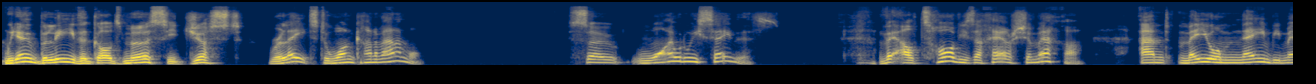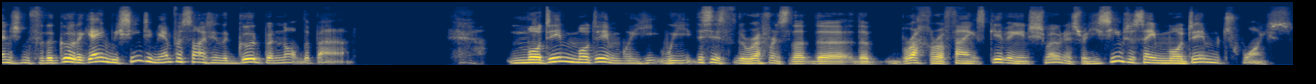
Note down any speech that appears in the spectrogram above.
we don't believe that God's mercy just relates to one kind of animal. So why would we say this? And may your name be mentioned for the good. Again, we seem to be emphasizing the good, but not the bad. Modim, modim. We, we this is the reference the the the bracha of thanksgiving in Shmonis. He seems to say modim twice.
